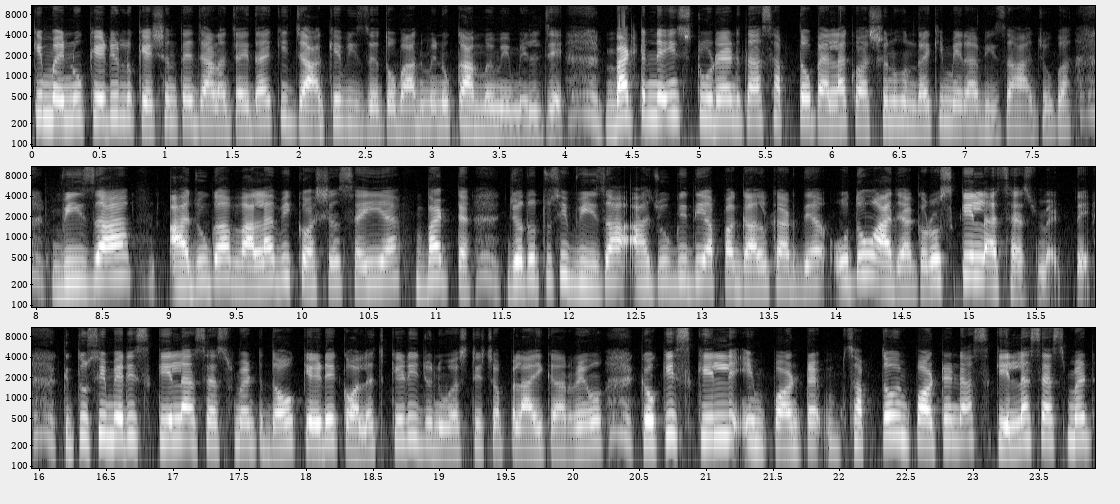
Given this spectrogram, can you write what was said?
ਕਿ ਮੈਨੂੰ ਕਿਹੜੀ ਲੋਕੇਸ਼ਨ ਤੇ ਜਾਣਾ ਚਾਹੀਦਾ ਕਿ ਜਾ ਕੇ ਵੀਜ਼ੇ ਤੋਂ ਬਾਅਦ ਮੈਨੂੰ ਕੰਮ ਵੀ ਮਿਲ ਜੇ। ਬਟ ਨਹੀਂ ਸਟੂਡੈਂਟ ਦਾ ਸਭ ਤੋਂ ਪਹਿਲਾ ਕੁਐਸਚਨ ਹੁੰਦਾ ਕਿ ਮੇਰਾ ਵੀਜ਼ਾ ਆ ਜਾਊਗਾ। ਵੀਜ਼ਾ ਆ ਜਾਊਗਾ ਵਾਲਾ ਵੀ ਕੁਐਸਚਨ ਸਹੀ ਹੈ ਬਟ ਜਦੋਂ ਤੁਸੀਂ ਵੀਜ਼ਾ ਆ ਜਾਊਗੀ ਦੀ ਆਪਾਂ ਗੱਲ ਕਰਦੇ ਆ ਉਦੋਂ ਆ ਜਾ ਕਰੋ ਸਕਿੱਲ ਅਸੈਸਮੈਂਟ ਤੇ। ਕਿ ਤੁਸੀਂ ਮੇਰੀ ਸਕਿੱਲ ਅਸੈਸਮੈਂਟ ਦਿਓ, ਕਿਹੜੇ ਕਾਲਜ ਕਿਹੜੀ ਯੂਨੀਵਰਸਿਟੀ ਚ ਅਪਲਾਈ ਕਰ ਰਹੇ ਹੋ, ਕਿਉਂਕਿ ਸਕਿੱਲ ਇੰਪੋਰਟੈਂਟ ਸਭ ਤੋਂ ਇੰਪੋਰਟੈਂਟ ਆ ਸਕਿੱਲ ਅਸੈਸਮੈਂਟ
